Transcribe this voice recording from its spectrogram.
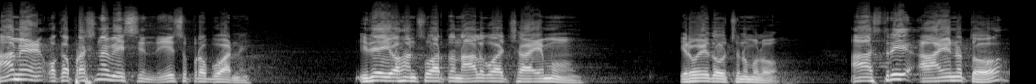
ఆమె ఒక ప్రశ్న వేసింది యేసుప్రభు వారిని ఇదే యోహన్ స్వార్థ నాలుగో అధ్యాయము ఇరవై ఐదో వచనములో. ఆ స్త్రీ ఆయనతో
